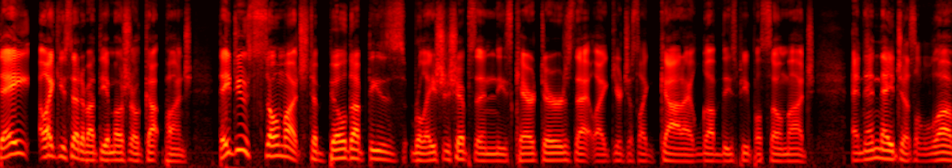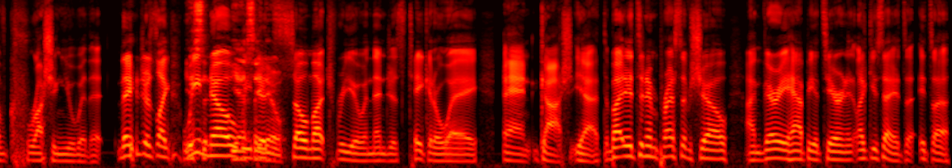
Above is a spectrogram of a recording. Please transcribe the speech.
they, like you said about the emotional gut punch, they do so much to build up these relationships and these characters that like you're just like god i love these people so much and then they just love crushing you with it. They just like we Yes, know yes, we did do. so much for you and then just take it away. And gosh yeah but it's an impressive show. I'm very happy it's here. And it, like you say it's a it's a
